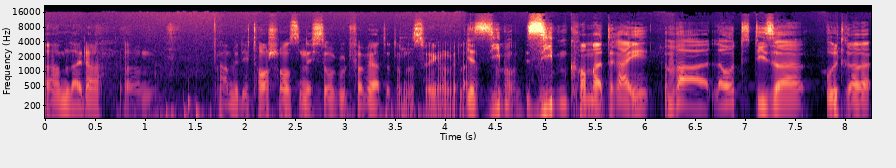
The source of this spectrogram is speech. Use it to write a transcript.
Ähm, leider ähm, haben wir die Torchancen nicht so gut verwertet und deswegen haben wir leider ja, 7,3 war laut dieser ultra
